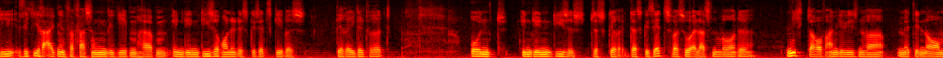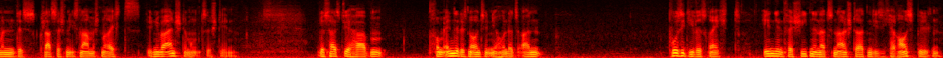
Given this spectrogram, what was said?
die sich ihre eigenen Verfassungen gegeben haben, in denen diese Rolle des Gesetzgebers geregelt wird und in denen dieses, das, das Gesetz, was so erlassen wurde, nicht darauf angewiesen war, mit den Normen des klassischen islamischen Rechts in Übereinstimmung zu stehen. Das heißt, wir haben vom Ende des 19. Jahrhunderts an positives Recht in den verschiedenen Nationalstaaten, die sich herausbilden,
